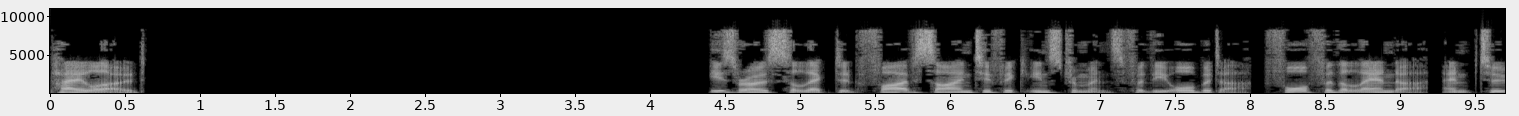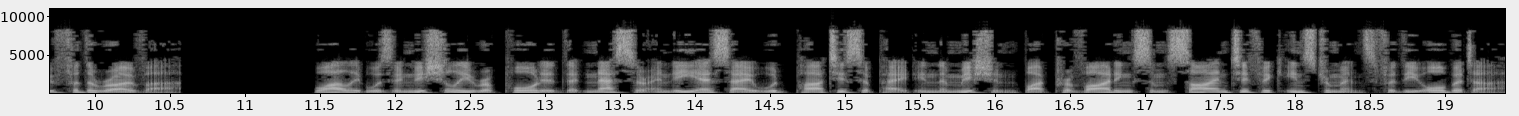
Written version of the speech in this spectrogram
Payload ISRO selected five scientific instruments for the orbiter, four for the lander, and two for the rover. While it was initially reported that NASA and ESA would participate in the mission by providing some scientific instruments for the orbiter,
